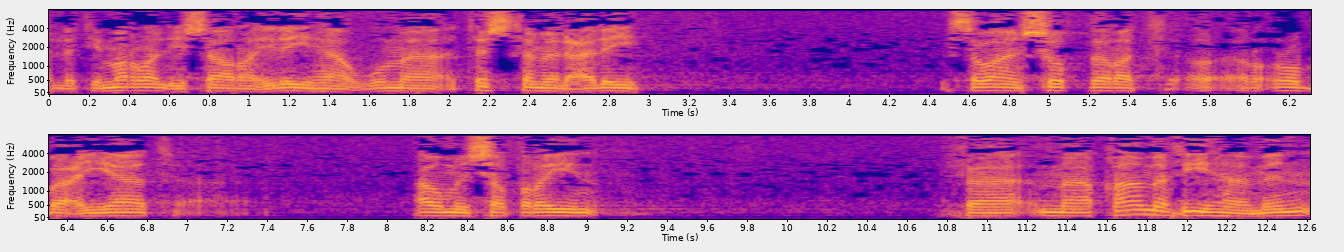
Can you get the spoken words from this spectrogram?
التي مر الإشارة إليها وما تشتمل عليه سواء شطرت رباعيات أو من شطرين. فما قام فيها من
